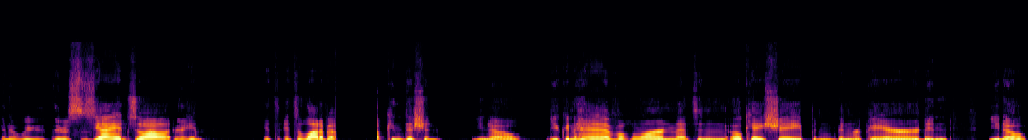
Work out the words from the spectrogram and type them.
you know, we there's yeah, it's uh, it, it's it's a lot about condition. You know, you can have a horn that's in okay shape and been repaired, and you know,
